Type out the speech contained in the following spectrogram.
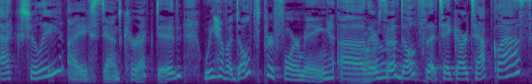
Actually, I stand corrected. We have adults performing. Uh, ah. There's adults that take our tap class,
